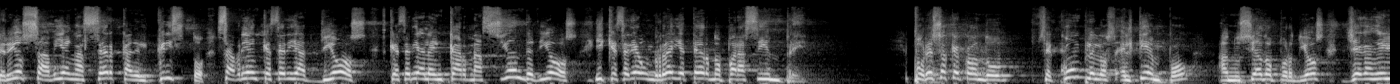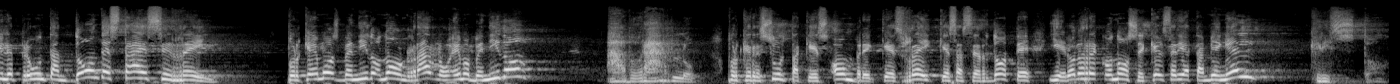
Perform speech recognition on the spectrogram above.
Pero ellos sabían acerca del Cristo, sabrían que sería Dios, que sería la encarnación de Dios y que sería un rey eterno para siempre. Por eso es que cuando se cumple el tiempo anunciado por Dios, llegan ellos y le preguntan, ¿dónde está ese rey? Porque hemos venido no a honrarlo, hemos venido a adorarlo. Porque resulta que es hombre, que es rey, que es sacerdote, y Herodes reconoce que él sería también el Cristo.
